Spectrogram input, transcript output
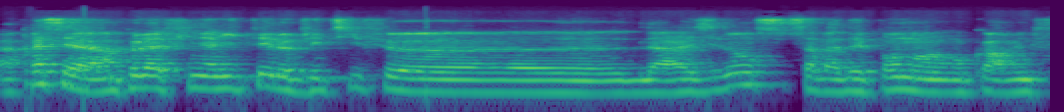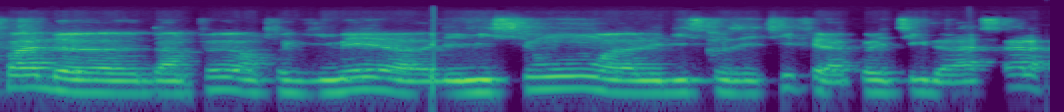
Après, c'est un peu la finalité, l'objectif de la résidence. Ça va dépendre encore une fois d'un peu entre guillemets les missions, les dispositifs et la politique de la salle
